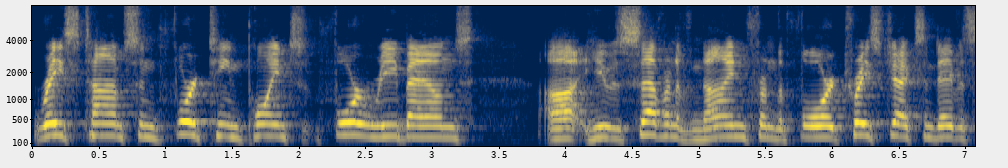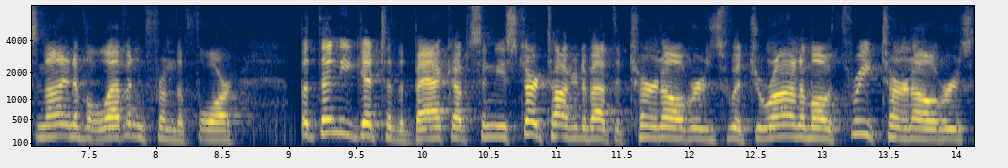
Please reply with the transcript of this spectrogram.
Race Thompson, 14 points, 4 rebounds. Uh, he was 7 of 9 from the floor. Trayce Jackson Davis, 9 of 11 from the floor. But then you get to the backups and you start talking about the turnovers with Geronimo, 3 turnovers.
